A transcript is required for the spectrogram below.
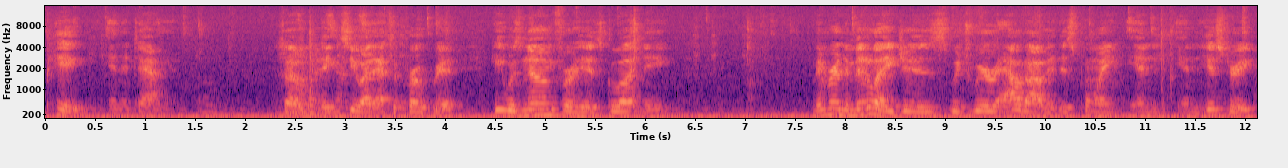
pig in Italian. So they can see why that's appropriate. He was known for his gluttony. Remember in the Middle Ages, which we're out of at this point in, in history,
